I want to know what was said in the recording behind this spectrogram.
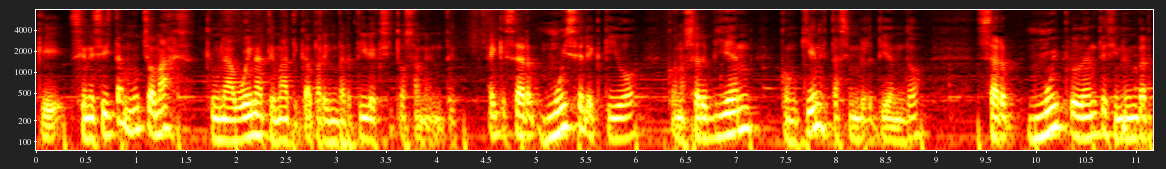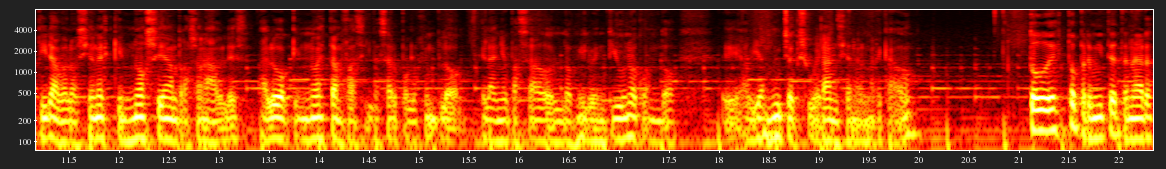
que se necesita mucho más que una buena temática para invertir exitosamente. Hay que ser muy selectivo, conocer bien con quién estás invirtiendo, ser muy prudentes y no invertir a evaluaciones que no sean razonables, algo que no es tan fácil de hacer, por ejemplo, el año pasado, el 2021, cuando eh, había mucha exuberancia en el mercado. Todo esto permite tener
